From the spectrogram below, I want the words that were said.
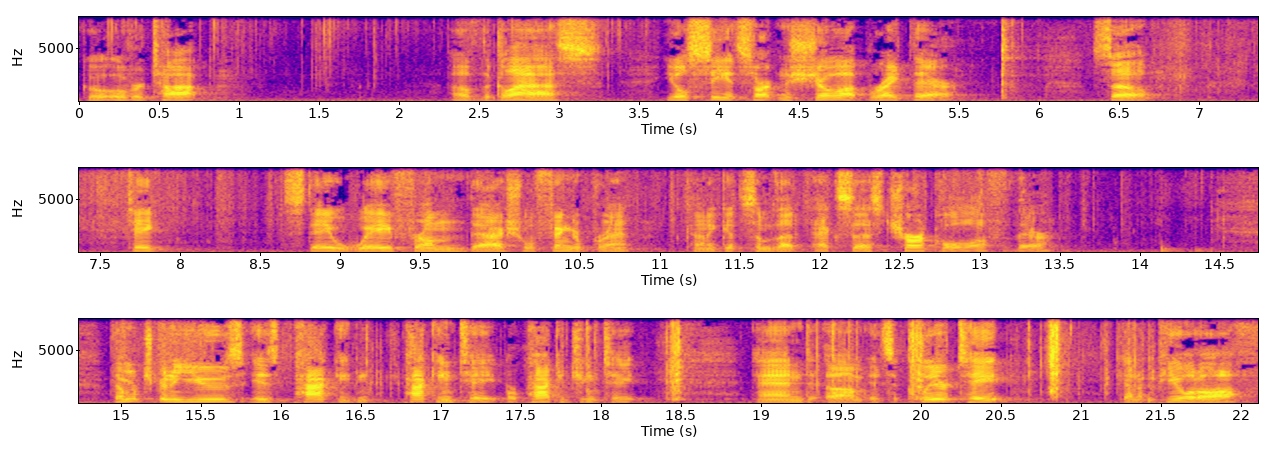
go over top of the glass, you'll see it starting to show up right there. So take, stay away from the actual fingerprint, kind of get some of that excess charcoal off of there. Then what you're going to use is packing, packing tape or packaging tape. And um, it's a clear tape. Kind of peel it off,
